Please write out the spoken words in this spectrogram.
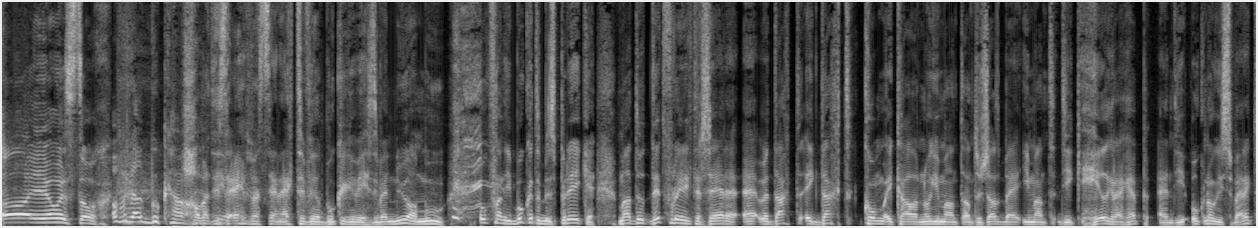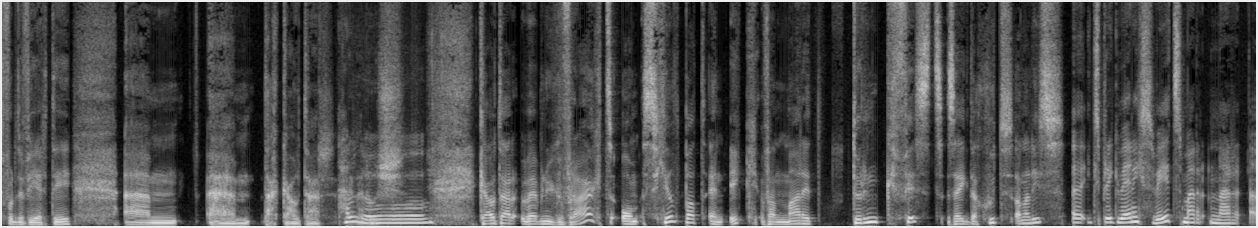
oh, jongens toch. Over welk boek gaan we oh, het, is echt, het zijn echt te veel boeken geweest. Ik ben nu al moe. Ook van die boeken te bespreken. Maar dit volledig terzijde. We dacht, ik dacht, kom, ik haal er nog iemand enthousiast bij. Iemand die ik heel graag heb en die ook nog eens werkt voor de VRT. Um, Um, dag Koutar. Hallo. Koutar, we hebben u gevraagd om Schildpad en ik van Marit Turnkvist. Zeg ik dat goed, Annelies? Uh, ik spreek weinig Zweeds, maar naar, uh,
